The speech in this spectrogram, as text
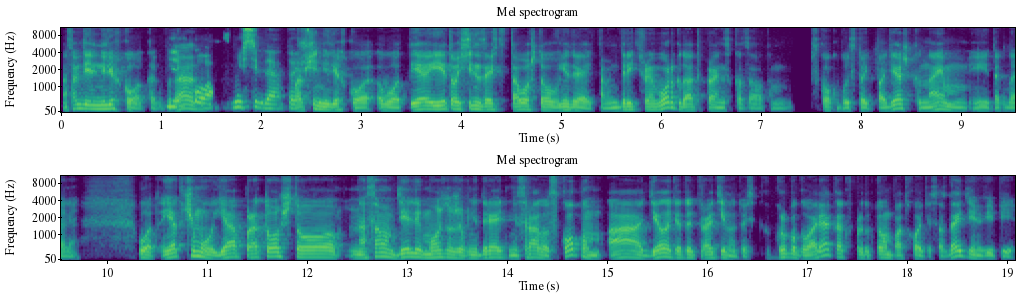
на самом деле нелегко, как бы, Легко, да? не всегда. Точно. Вообще нелегко. Вот. И, и это очень сильно зависит от того, что внедрять. Там, внедрить фреймворк, да, ты правильно сказал, там, сколько будет стоить поддержка, найм и так далее. Вот, я к чему? Я про то, что на самом деле можно же внедрять не сразу скопом, а делать это итеративно. То есть, грубо говоря, как в продуктовом подходе. Создайте MVP.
